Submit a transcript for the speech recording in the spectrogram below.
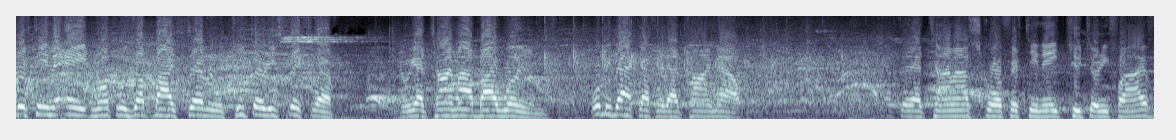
15 to 8. Northwood's up by seven with 2.36 left. And we got timeout by Williams. We'll be back after that timeout. After that timeout, score 15-8, 235.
